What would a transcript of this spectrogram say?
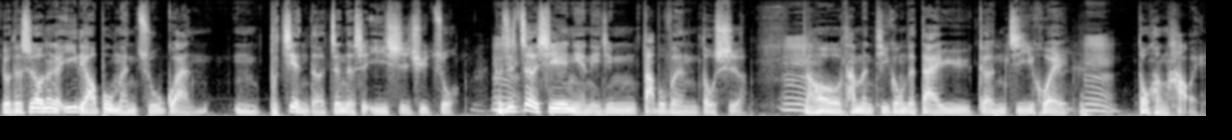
有的时候那个医疗部门主管，嗯，不见得真的是医师去做，可是这些年已经大部分都是了。嗯，然后他们提供的待遇跟机会，嗯，都很好哎。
